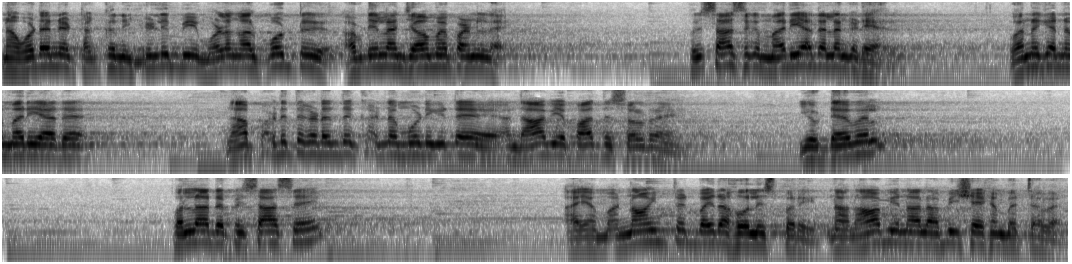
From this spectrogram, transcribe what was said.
நான் உடனே டக்குன்னு எழும்பி முழங்கால் போட்டு அப்படிலாம் ஜபமே பண்ணல. பிசாசுக்கு மரியாதைலாம் கிடையாது. உனக்கு என்ன மரியாதை? நான் படுத்து கிடந்து கண்ணை மூடிக்கிட்டு அந்த ஆவியை பார்த்து சொல்கிறேன் யூ டெவல் பொல்லாத பிசாசே I am anointed by the Holy Spirit நான் ஆவியினால் அபிஷேகம் பெற்றவன்.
